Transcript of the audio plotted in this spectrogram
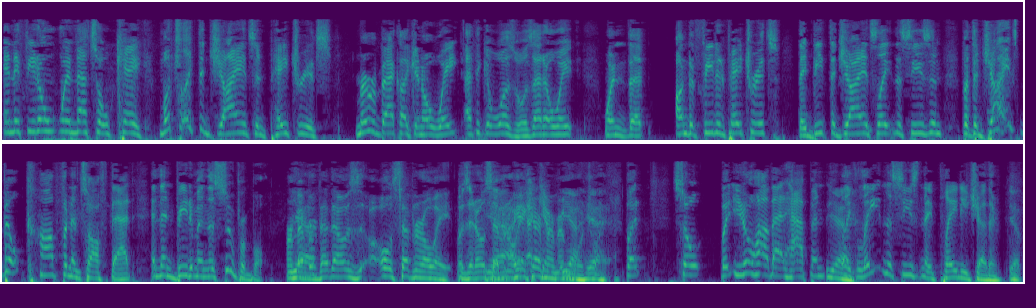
and if you don't win, that's okay. Much like the Giants and Patriots. Remember back like in 08, I think it was. Was that 08 when the undefeated Patriots, they beat the Giants late in the season, but the Giants built confidence off that and then beat them in the Super Bowl. Remember? Yeah, that, that was 07 or 08. was it 07 Yeah, or 08? I can't remember, Yeah, which one. But so, but you know how that happened? Yeah. Like late in the season, they played each other, Yep.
